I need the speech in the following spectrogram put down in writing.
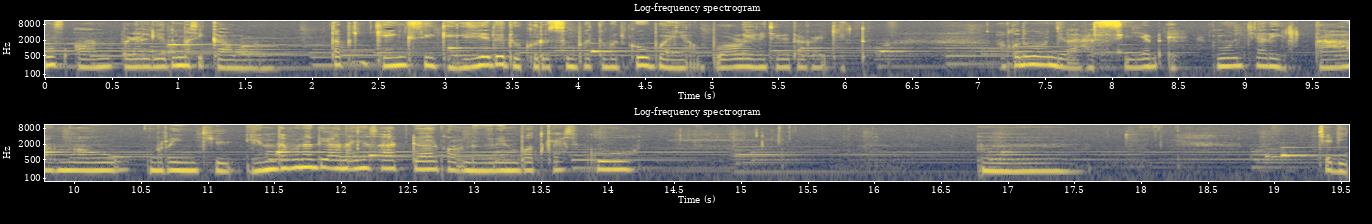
move on padahal dia tuh masih gamon tapi gengsi gengsi itu udah sempat temanku banyak pol yang cerita kayak gitu aku tuh mau jelasin eh mau cerita mau ngerinciin tapi nanti anaknya sadar kalau dengerin podcastku. Hmm, jadi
